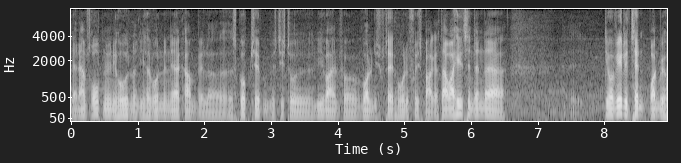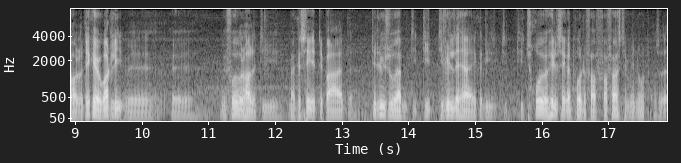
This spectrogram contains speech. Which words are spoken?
jeg nærmest råbte ind i hovedet, når de havde vundet en nærkamp, eller øh, skub til dem, hvis de stod lige vejen for volden, de skulle tage et hurtigt frispark. Altså, der var hele tiden den der... Det var virkelig tændt Brøndby-hold, og det kan jeg jo godt lide ved, ved, ved fodboldholdet. De, man kan se, at det bare det lyser ud af dem. De, de, de vil det her, ikke? og de, de, de troede jo helt sikkert på det fra, fra første minut. Altså,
